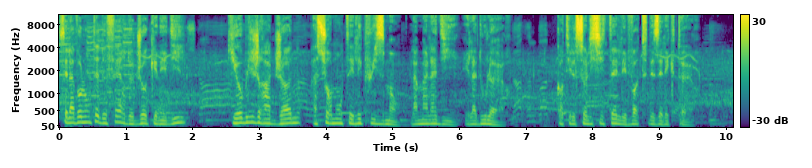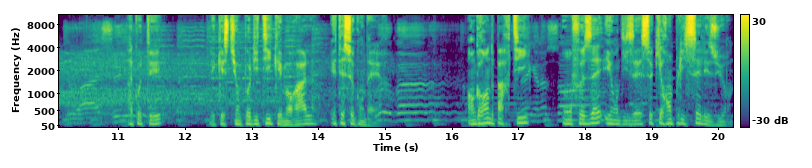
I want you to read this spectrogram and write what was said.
C'est la volonté de faire de Joe Kennedy qui obligera John à surmonter l'épuisement, la maladie et la douleur quand il sollicitait les votes des électeurs. À côté, les questions politiques et morales étaient secondaires. En grande partie, on faisait et on disait ce qui remplissait les urnes.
